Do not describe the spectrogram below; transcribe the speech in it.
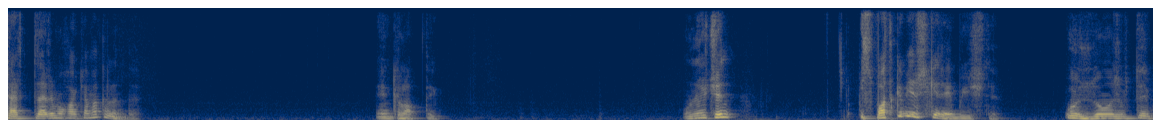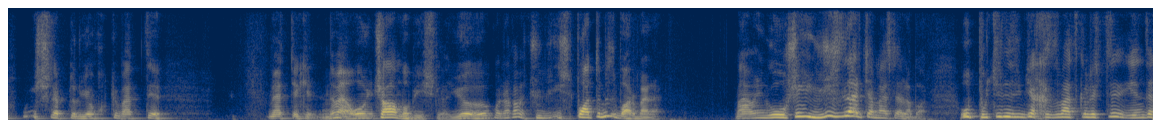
shartlari muhokama qilindi. Inqilobning uning uchun isbot qilib berish kerak bu ishni o'zidan o'zi bitta ishlab turgan hukumatni nima o'yinchoqmi bu ishlar yo'q unaqa chunki isbotimiz bor mana mana bunga o'xshagan yuzlarcha masala bor u putinizmga xizmat qilishni endi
